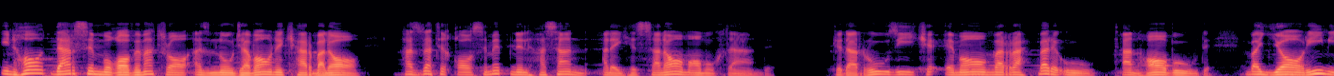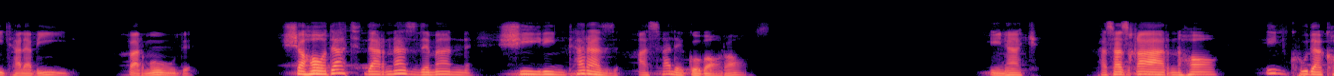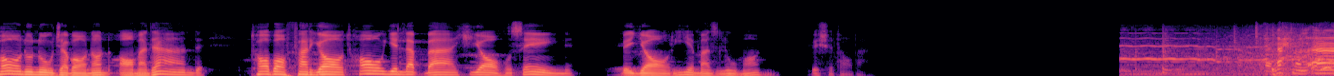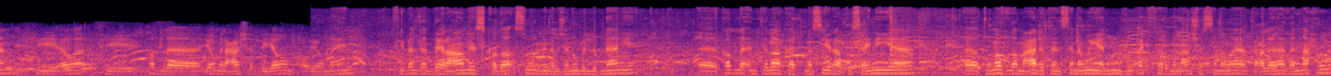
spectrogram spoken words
اینها درس مقاومت را از نوجوان کربلا حضرت قاسم ابن الحسن علیه السلام آموختند که در روزی که امام و رهبر او تنها بود و یاری می طلبید فرمود شهادت در نزد من شیرین تر از عسل گواراست اینک پس از قرنها این کودکان و نوجوانان آمدند تا با فریادهای لبیک یا حسین به یاری مظلومان بشتابند. نحن الآن في أوا... في قبل يوم العاشر بيوم أو يومين في بلدة دير عامس قضاء صور من الجنوب اللبناني. آه، قبل انطلاقة مسيرة حسينية آه، تنظم عادة سنويا منذ أكثر من عشر سنوات على هذا النحو.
